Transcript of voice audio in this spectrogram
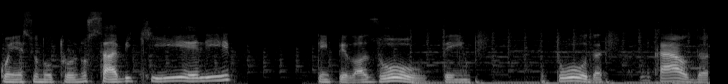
conhece o Noturno sabe que ele tem pelo azul, tem tudo, cauda,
